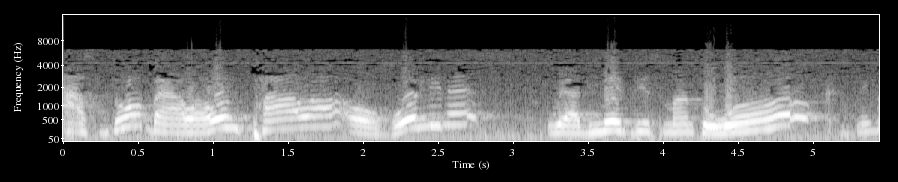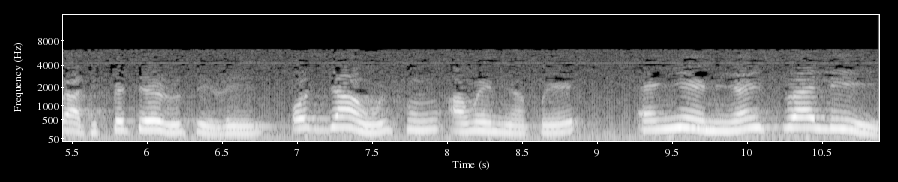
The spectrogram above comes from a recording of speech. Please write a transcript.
as though by our own power or holiness we had made this man to walk? nígbà tí pétérù sì rí i ó dáhùn fún àwọn ènìyàn pé ẹ̀yin ènìyàn ísírẹ́lì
